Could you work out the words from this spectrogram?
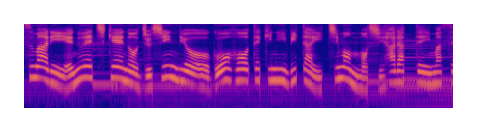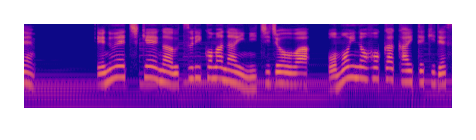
つまり NHK の受信料を合法的にビタ1問も支払っていません。NHK が映り込まない日常は思いのほか快適です。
